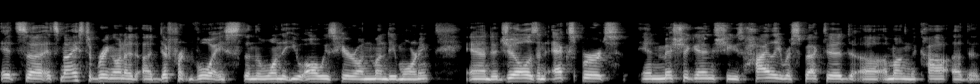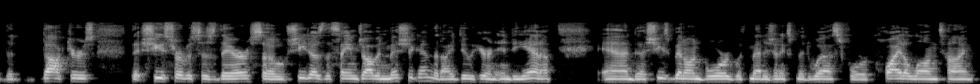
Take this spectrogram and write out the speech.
it's uh, it's nice to bring on a, a, different voice than the one that you always hear on Monday morning. And uh, Jill is an expert in Michigan. She's highly respected uh, among the, co- uh, the, the doctors that she services there. So she does the same job in Michigan that I do here in Indiana, and she's been on board with Metagenics Midwest for quite a long time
